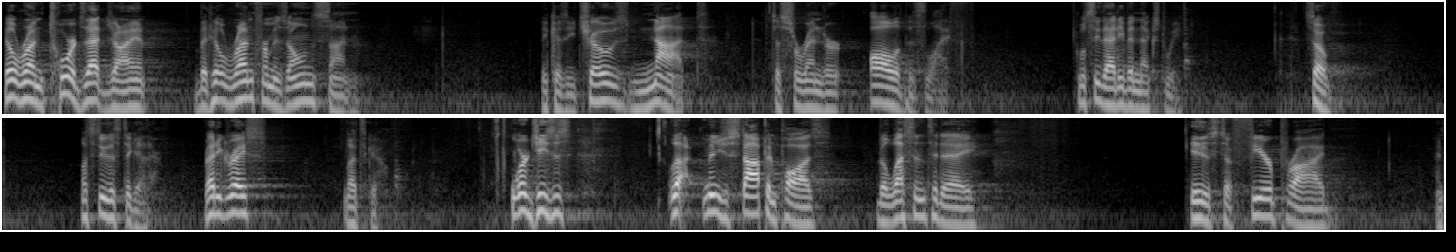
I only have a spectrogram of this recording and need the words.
He'll run towards that giant, but he'll run from his own son because he chose not to surrender all of his life. We'll see that even next week. So, let's do this together. Ready, Grace? Let's go. Lord Jesus, let me just stop and pause the lesson today is to fear pride and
